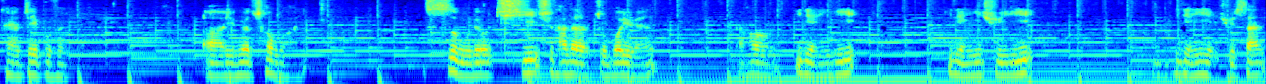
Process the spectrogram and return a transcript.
看一下这一部分啊有没有错误啊？四五六七是它的主播源，然后一点一，一点一去一，一点一也去三，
